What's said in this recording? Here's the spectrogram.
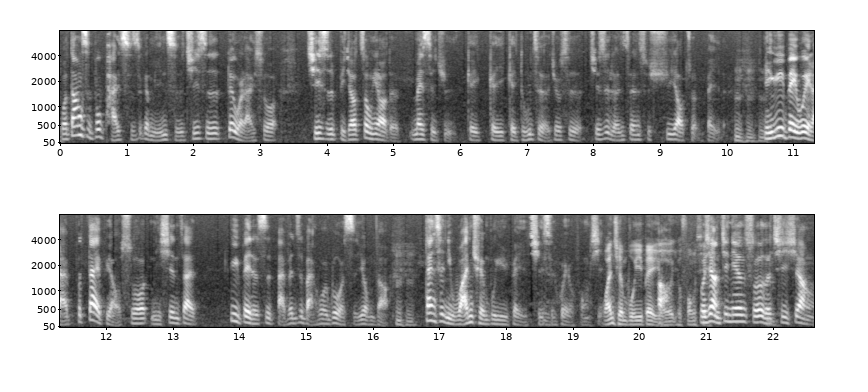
我当时不排斥这个名词，其实对我来说。其实比较重要的 message 给给给读者就是，其实人生是需要准备的。嗯哼，你预备未来不代表说你现在预备的是百分之百或落实用到。嗯哼，但是你完全不预备，其实会有风险。完全不预备有有风险。我想今天所有的气象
